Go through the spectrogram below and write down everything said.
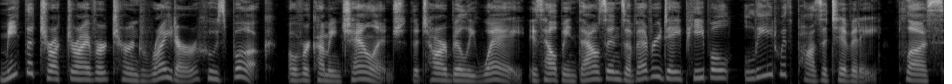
Meet the truck driver turned writer whose book, Overcoming Challenge The Tarbilly Way, is helping thousands of everyday people lead with positivity. Plus,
